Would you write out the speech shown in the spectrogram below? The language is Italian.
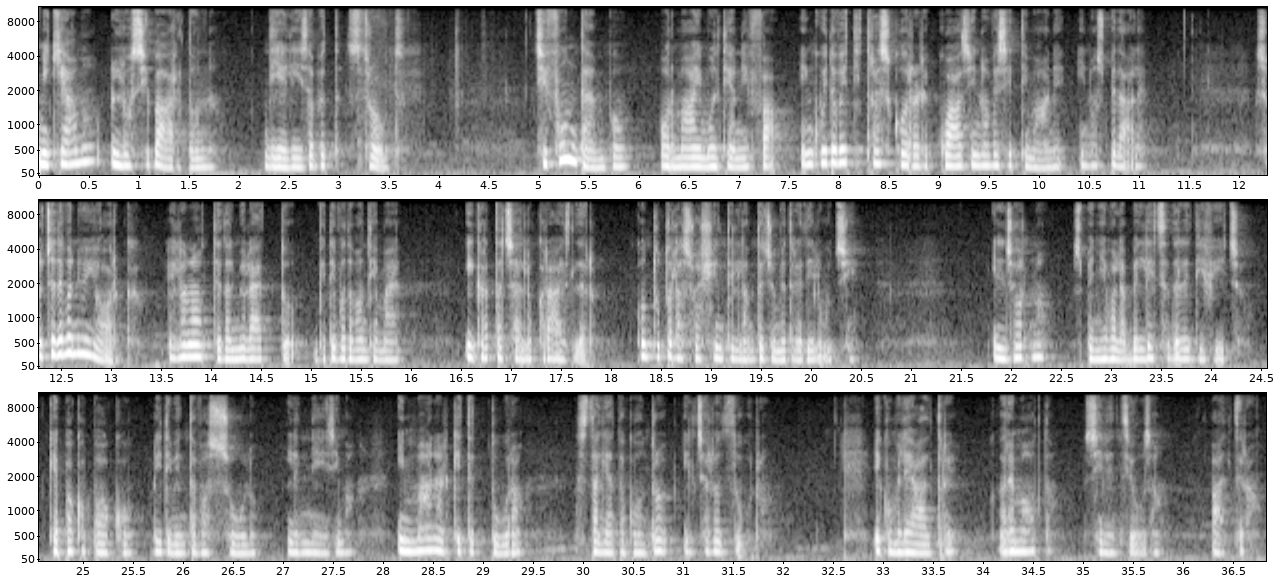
Mi chiamo Lucy Barton di Elizabeth Strout. Ci fu un tempo, ormai molti anni fa, in cui dovetti trascorrere quasi nove settimane in ospedale. Succedeva a New York e la notte dal mio letto vedevo davanti a me il grattacielo Chrysler con tutta la sua scintillante geometria di luci. Il giorno spegneva la bellezza dell'edificio che poco a poco ridiventava solo l'ennesima immane architettura stagliata contro il cielo azzurro e come le altre, remota, silenziosa, altera.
